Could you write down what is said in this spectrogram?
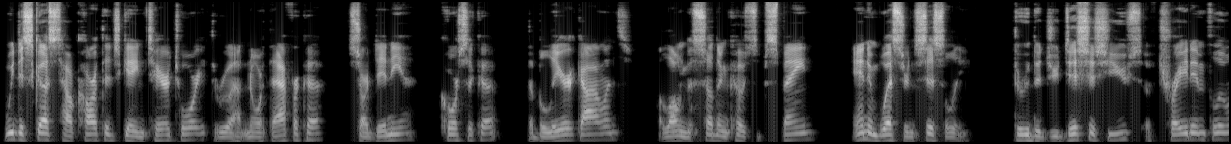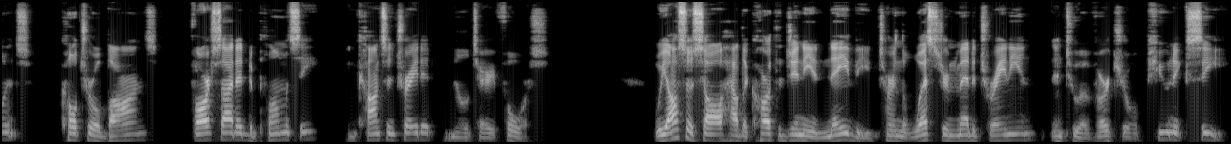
We discussed how Carthage gained territory throughout North Africa, Sardinia, Corsica, the Balearic Islands, along the southern coast of Spain, and in western Sicily, through the judicious use of trade influence, cultural bonds, far-sighted diplomacy, and concentrated military force. We also saw how the Carthaginian navy turned the western Mediterranean into a virtual Punic Sea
